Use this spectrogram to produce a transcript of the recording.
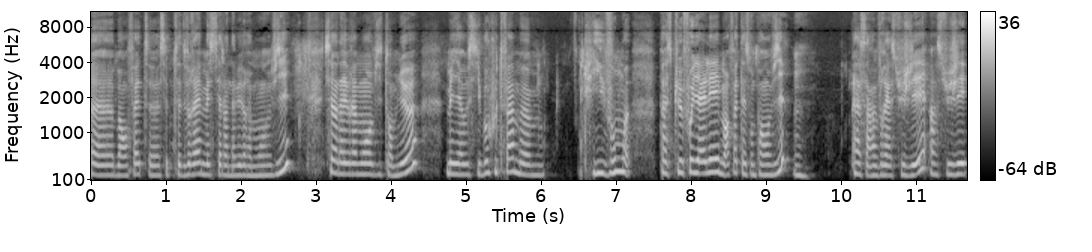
euh, bah en fait euh, c'est peut-être vrai, mais si elle en avait vraiment envie, si elle en avait vraiment envie, tant mieux. Mais il y a aussi beaucoup de femmes euh, qui y vont parce qu'il faut y aller, mais en fait elles ont pas envie. Mm. Ah, c'est un vrai sujet, un sujet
